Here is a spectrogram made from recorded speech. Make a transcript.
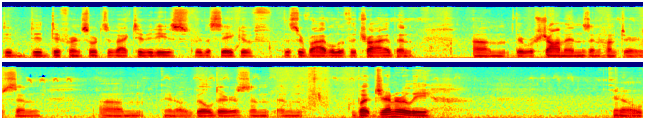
did did different sorts of activities for the sake of the survival of the tribe, and um, there were shamans and hunters and um, you know builders and and but generally you know,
